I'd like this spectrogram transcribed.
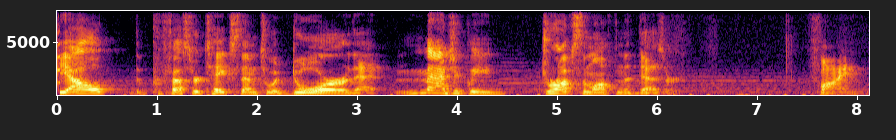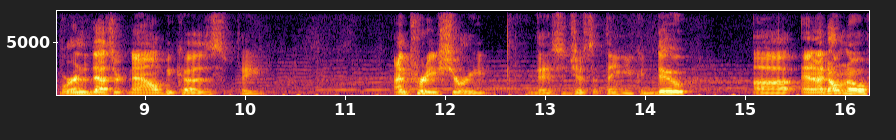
The owl the professor takes them to a door that magically drops them off in the desert. Fine. We're in the desert now because they. I'm pretty sure he, this is just a thing you can do. Uh, and I don't know.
